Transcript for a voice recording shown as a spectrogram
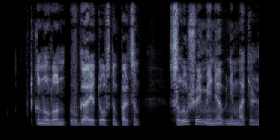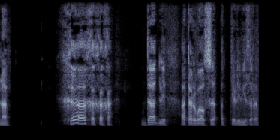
— ткнул он в Гарри толстым пальцем, слушай меня внимательно. Ха-ха-ха-ха. Дадли оторвался от телевизора.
